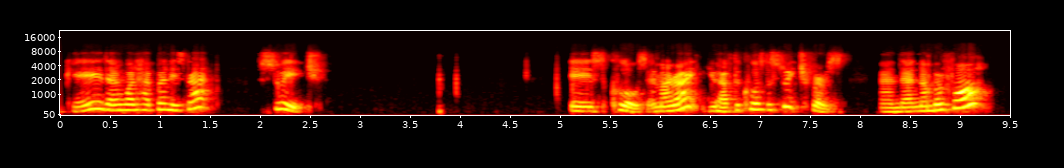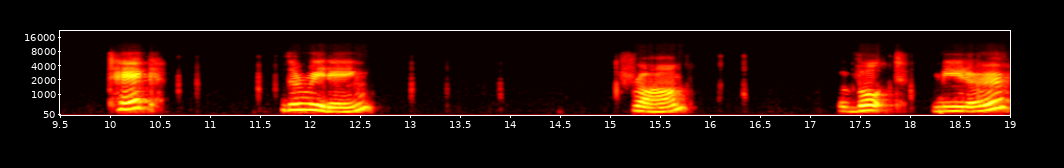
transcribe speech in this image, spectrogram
Okay, then what happened is that switch is closed. Am I right? You have to close the switch first. And then number four, take the reading from voltmeter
